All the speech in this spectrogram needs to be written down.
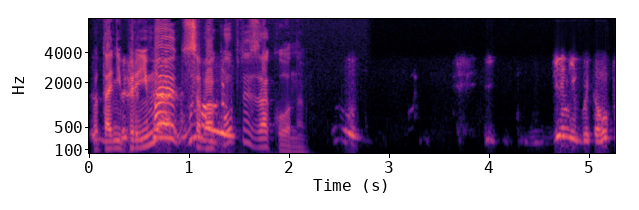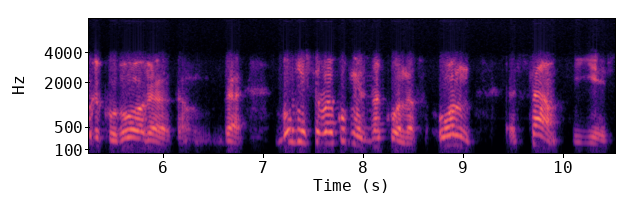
Вот они принимают да, ну, совокупность законов. Ну, где-нибудь там у прокурора, там, да. Бог не совокупность законов, он сам есть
